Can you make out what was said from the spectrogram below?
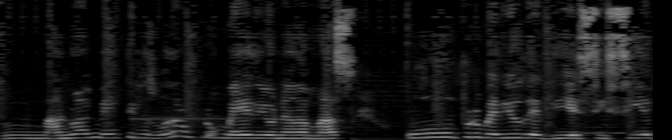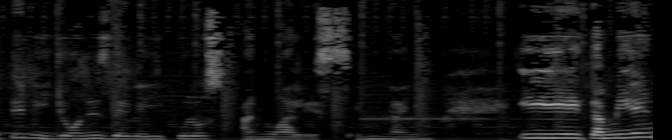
mm, anualmente, les voy a dar un promedio nada más, un promedio de 17 millones de vehículos anuales en un año. Y también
